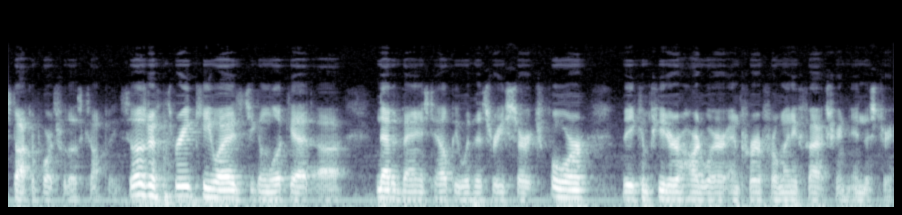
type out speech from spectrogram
stock reports for those companies. So those are three key ways that you can look at uh, Net Advantage to help you with this research for the computer hardware and peripheral manufacturing industry.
